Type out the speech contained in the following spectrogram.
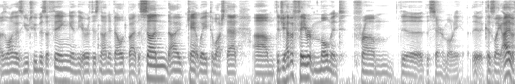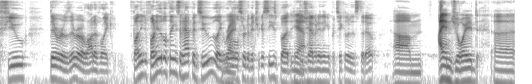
As long as YouTube is a thing and the Earth is not enveloped by the sun, I can't wait to watch that. Um, did you have a favorite moment from the the ceremony? Because like I have a few. There were there were a lot of like funny funny little things that happened too, like Right. little sort of intricacies. But Yeah. did you have anything in particular that stood out? Um, I enjoyed uh,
